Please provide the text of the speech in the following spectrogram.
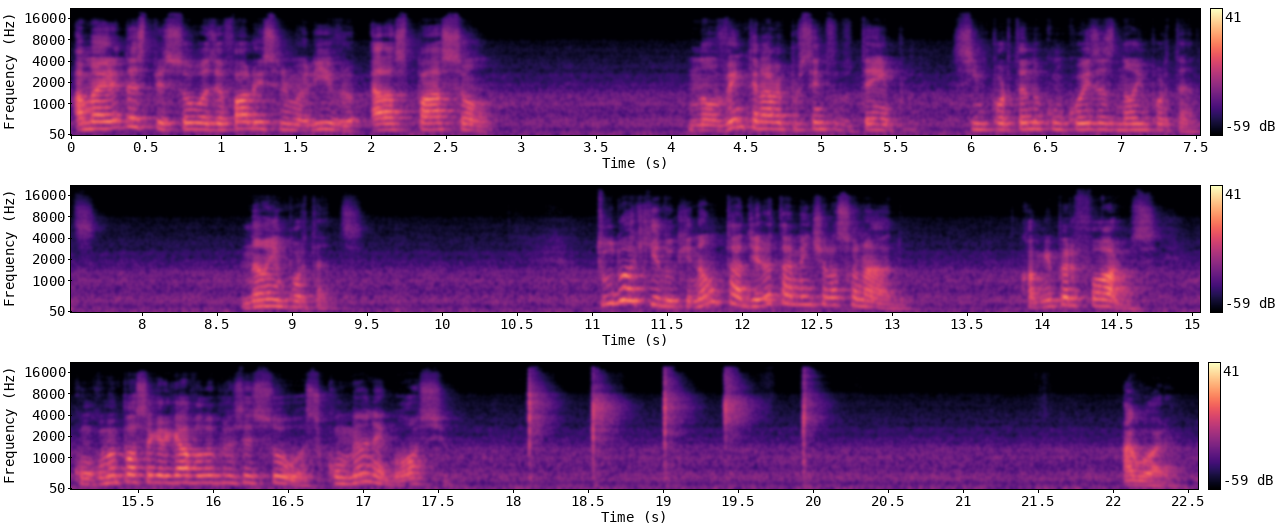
A maioria das pessoas, eu falo isso no meu livro, elas passam 99% do tempo se importando com coisas não importantes. Não importantes. Tudo aquilo que não está diretamente relacionado com a minha performance, com como eu posso agregar valor para as pessoas, com o meu negócio. Agora,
